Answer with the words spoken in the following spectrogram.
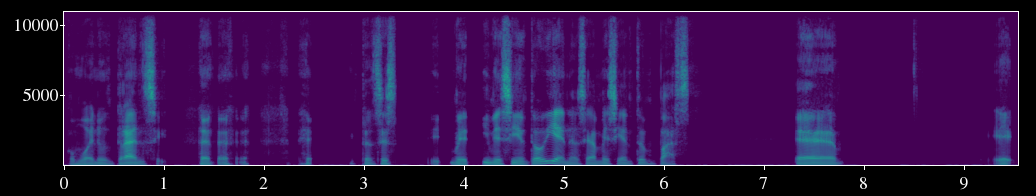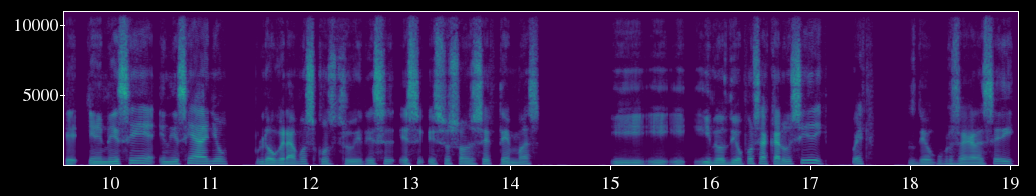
como en un trance. Entonces, y me, siento bien, o sea, me siento en paz. Eh, eh, eh, en, ese, en ese año logramos construir esos 11 temas y, nos dio por sacar un CD. Bueno, nos dio por sacar un CD.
